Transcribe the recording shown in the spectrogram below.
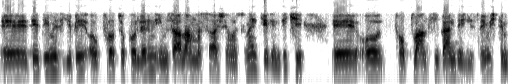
e, dediğimiz gibi o protokollerin imzalanması aşamasına gelindi ki e, o toplantıyı ben de izlemiştim.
